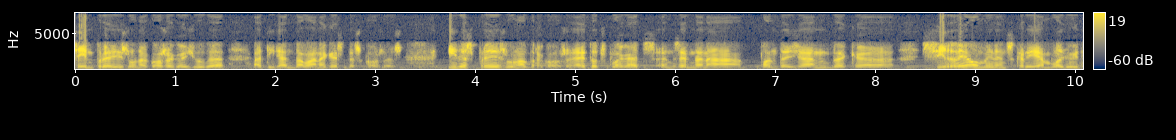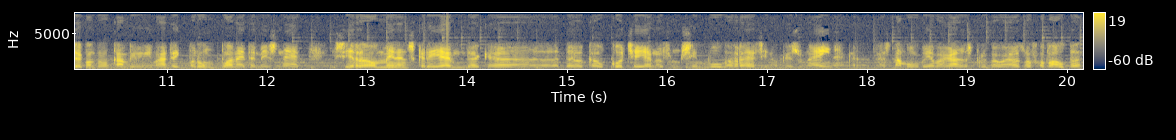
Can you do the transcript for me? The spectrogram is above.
sempre és una cosa que ajuda a tirar endavant aquestes coses. I després una altra cosa, eh? tots plegats ens hem d'anar anar plantejant de que si realment ens creiem la lluita contra el canvi climàtic per un planeta més net i si realment ens creiem de que, de que el cotxe ja no és un símbol de res, sinó que és una eina que, que està molt bé a vegades però que a vegades no fa falta,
